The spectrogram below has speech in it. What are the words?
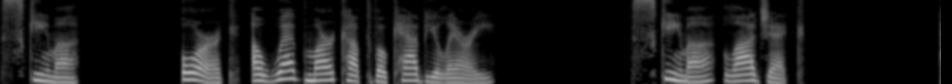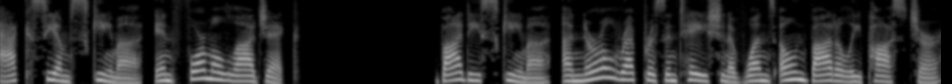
Schema Org, a web markup vocabulary. Schema logic. Axiom schema, informal logic. Body schema, a neural representation of one's own bodily posture.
